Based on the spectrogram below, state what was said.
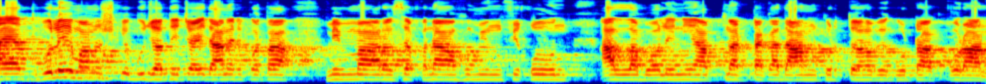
আয়াত বলেই মানুষকে বুঝাতে চাই, দানের কথা। মিম্মা রাজাকনা হুমিং ফিকুন আল্লাহ বলেনি, আপনার টাকা দান করতে হবে গোটা কোরআন।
